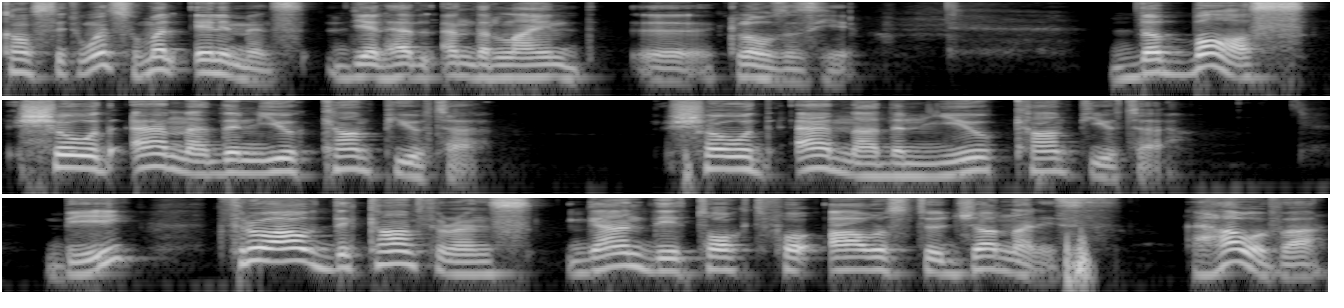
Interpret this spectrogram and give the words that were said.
Constituents هما elements ديال هاد underlined uh, clauses here. The boss showed Anna the new computer. Showed Anna the new computer. B. Throughout the conference, Gandhi talked for hours to journalists. However,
